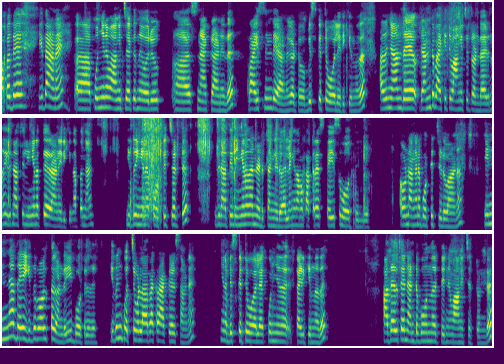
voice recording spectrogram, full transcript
അപ്പൊ അതെ ഇതാണ് കുഞ്ഞിന് വാങ്ങിച്ചേക്കുന്ന ഒരു സ്നാക്കാണിത്. റൈസിന്റെ ആണ് കേട്ടോ ബിസ്ക്കറ്റ് പോലെ ഇരിക്കുന്നത്. അത് ഞാൻ ദേ രണ്ട് പാക്കറ്റ് വാങ്ങിച്ചിട്ടുണ്ടായിരുന്നു. ഇതിനകത്ത് ഇങ്ങനത്തേതാണ് ഇരിക്കുന്നത്. അപ്പൊ ഞാൻ ഇതിങ്ങനെ പൊട്ടിച്ചിട്ട് ഇതിനകത്ത് നിന്ന് ഇങ്ങനെ തന്നെ എടുത്തങ്ങിടും അല്ലെങ്കിൽ നമുക്ക് അത്ര സ്പേസ് പോകത്തില്ലേ? അതുകൊണ്ട് അങ്ങനെ പൊട്ടിച്ചിടുവാണ്. പിന്നെ ദേ ഇതുപോലത്തെ കണ്ടു ഈ ബോട്ടിൽ ഇതും കൊച്ചു പിള്ളേരുടെ ക്രാക്കേഴ്സ് ആണ്. ഇങ്ങനെ ബിസ്ക്കറ്റ് പോലെ കുഞ്ഞ് കഴിക്കുന്നത്. അതിലത്തെ രണ്ട് മൂന്ന് ടിന് വാങ്ങിച്ചിട്ടുണ്ട്.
